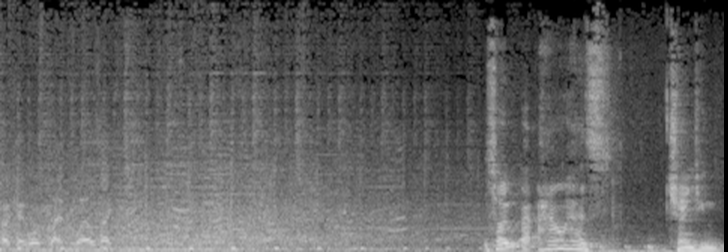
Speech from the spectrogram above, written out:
Koke was playing for Wales, eh? So, uh, how has changing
